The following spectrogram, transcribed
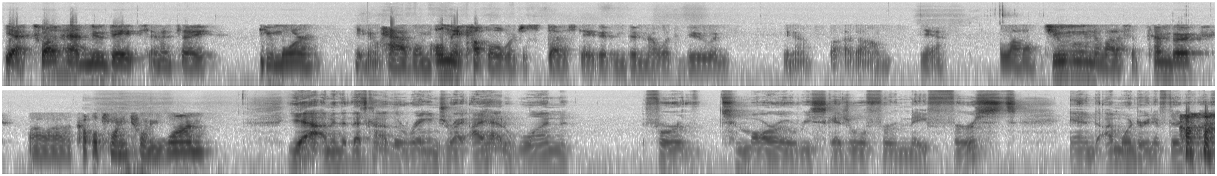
yeah, 12 had new dates, and I'd say a few more, you know, have them. Only a couple were just devastated and didn't know what to do, and you know, but um, yeah, a lot of June, a lot of September, uh, a couple 2021. Yeah, I mean that's kind of the range, right? I had one for tomorrow reschedule for May first and I'm wondering if they're. Giving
